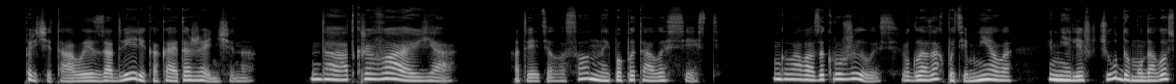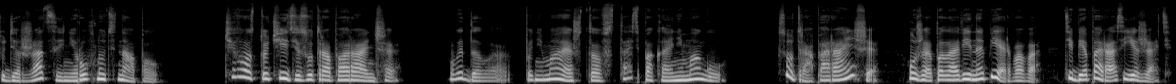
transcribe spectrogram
— причитала из-за двери какая-то женщина. «Да, открываю я», — ответила сонно и попыталась сесть. Голова закружилась, в глазах потемнело, и мне лишь чудом удалось удержаться и не рухнуть на пол. «Чего стучите с утра пораньше?» Выдала, понимая, что встать пока не могу. «С утра пораньше? Уже половина первого. Тебе пора съезжать.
